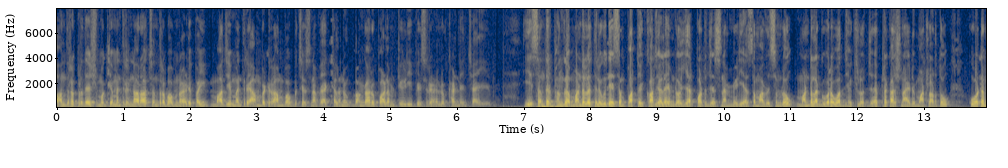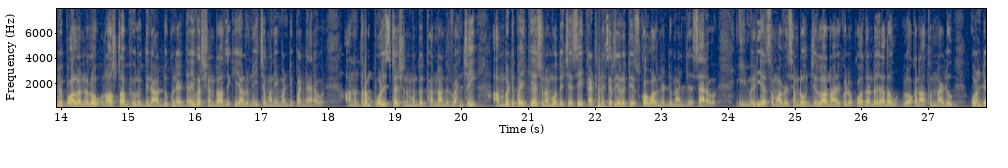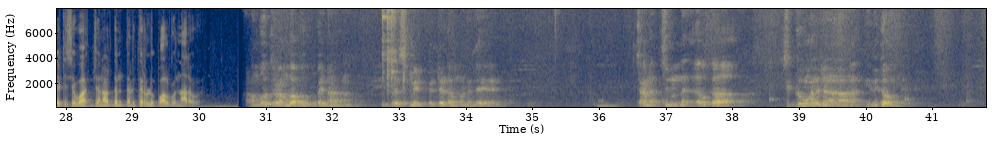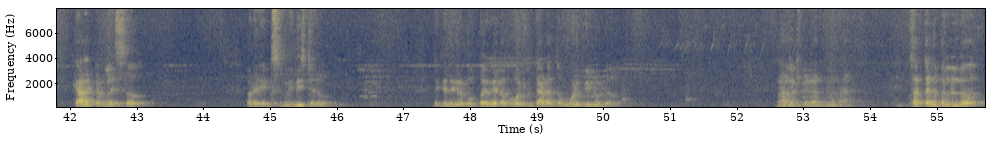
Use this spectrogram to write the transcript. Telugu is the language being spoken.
ఆంధ్రప్రదేశ్ ముఖ్యమంత్రి నారా చంద్రబాబు నాయుడుపై మాజీ మంత్రి అంబటి రాంబాబు చేసిన వ్యాఖ్యలను బంగారుపాలెం టీడీపీ శ్రేణులు ఖండించాయి. ఈ సందర్భంగా మండల తెలుగుదేశం పార్టీ కార్యాలయంలో ఏర్పాటు చేసిన మీడియా సమావేశంలో మండల గౌరవాధ్యక్షులు జయప్రకాష్ నాయుడు మాట్లాడుతూ కూటమి పాలనలో రాష్ట్రాభివృద్ధిని అడ్డుకునే డైవర్షన్ రాజకీయాలు నీచమని మండిపడ్డారు. అనంతరం పోలీస్ స్టేషన్ ముందు ధర్నా నిర్వహించి అంబటిపై కేసు నమోదు చేసి కఠిన చర్యలు తీసుకోవాలని డిమాండ్ చేశారు. ఈ మీడియా సమావేశంలో జిల్లా నాయకులు కోదండ యాదవ్ లోకనాథం నాయుడు కొండేటి శివ జనార్దన్ తదితరులు పాల్గొన్నారు. ప్రెస్ మీట్ పెట్టడం అనేది చాలా చిన్న ఒక సిగ్గుమాలిన ఇదిగా ఉంది. క్యారెక్టర్లెస్ వాడు ఎక్స్ మినిస్టరు. దగ్గర దగ్గర ముప్పై వేల ఓట్ల తేడాతో ఓడిపోయినోడు. నా లక్ష్మీనారాయణ సత్తన్నపల్లిలో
